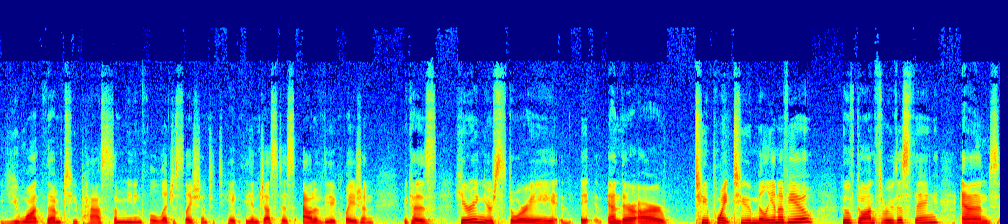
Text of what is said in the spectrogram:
you want them to pass some meaningful legislation to take the injustice out of the equation. Because hearing your story and there are 2.2 million of you who've gone through this thing and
